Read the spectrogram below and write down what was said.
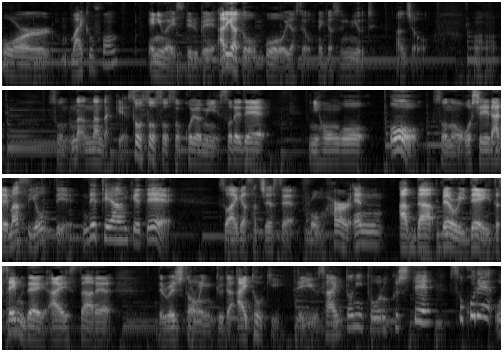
or microphone? Anyways, little bit. ありがとう for yourself. Make yourself mute. アンジェロ。うんそうななんだっけそうそうそうそう暦それで日本語をその教えられますよってで提案受けて So I got suggested from her and at that very day the same day I started the registering to the iTalki っていうサイトに登録してそこで教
